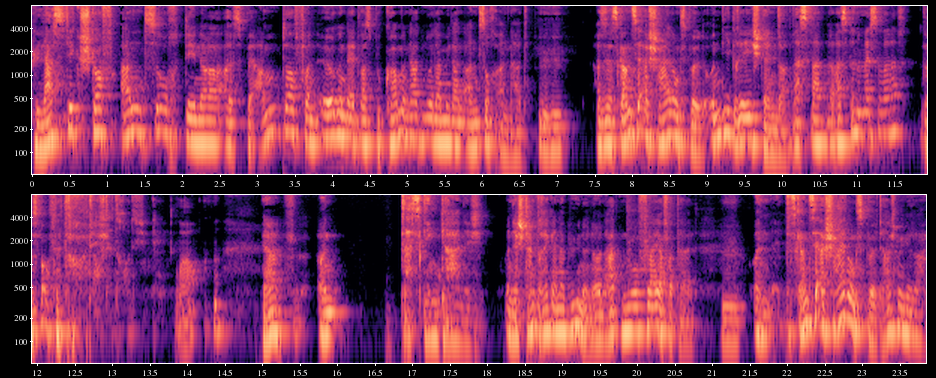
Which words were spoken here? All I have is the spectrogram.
Plastikstoffanzug, den er als Beamter von irgendetwas bekommen hat, nur damit er einen Anzug anhat. Also das ganze Erscheinungsbild und die Drehständer, Was war, was für eine Messe war das? das war auf der Traut. Auf der Traudig. Okay. Wow. Ja, und das ging gar nicht. Und er stand direkt an der Bühne ne, und hat nur Flyer verteilt. Und das ganze Erscheinungsbild, da habe ich mir gedacht,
